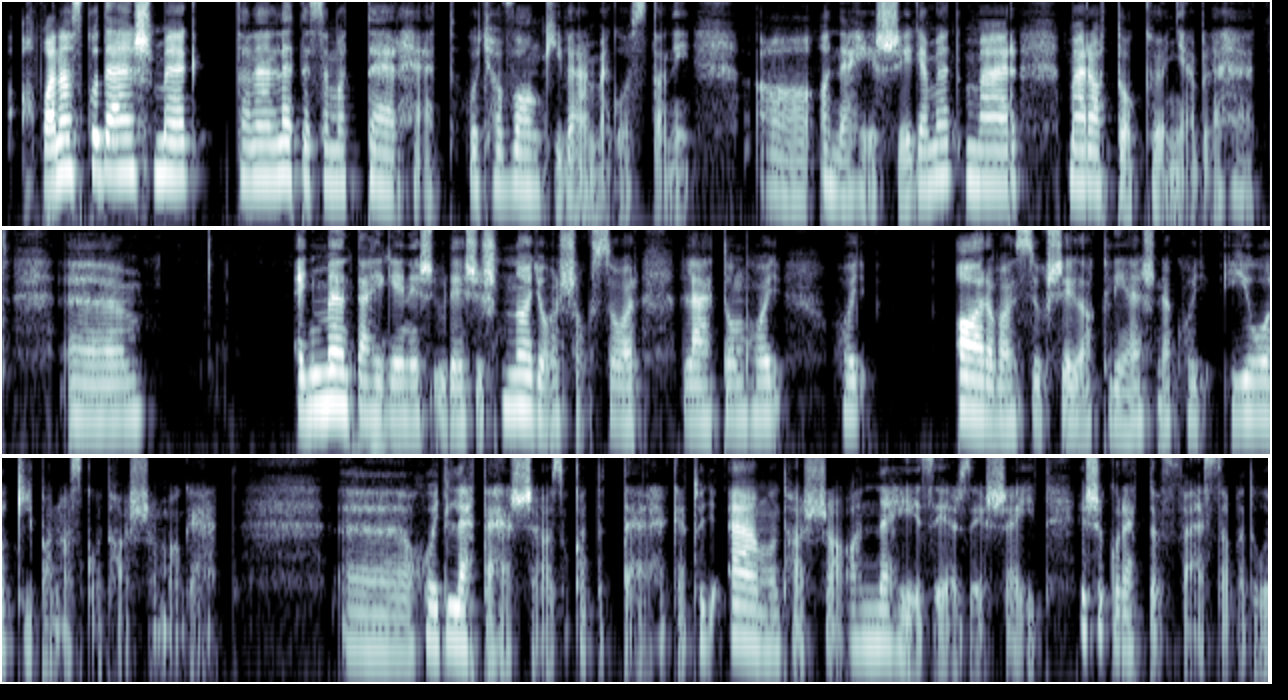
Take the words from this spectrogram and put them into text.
A panaszkodás meg talán leteszem a terhet, hogyha van kivel megosztani a, a nehézségemet, már, már attól könnyebb lehet. Egy mentálhigiénés ülés is nagyon sokszor látom, hogy, hogy arra van szükség a kliensnek, hogy jól kipanaszkodhassa magát hogy letehesse azokat a terheket, hogy elmondhassa a nehéz érzéseit, és akkor ettől felszabadul.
